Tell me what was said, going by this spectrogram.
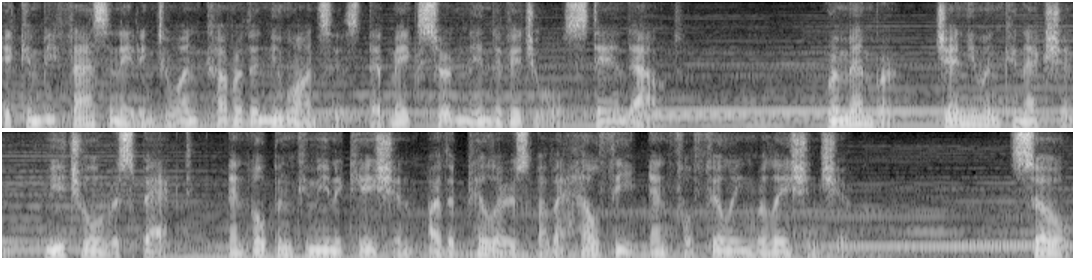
it can be fascinating to uncover the nuances that make certain individuals stand out. Remember, genuine connection, mutual respect, and open communication are the pillars of a healthy and fulfilling relationship. So,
